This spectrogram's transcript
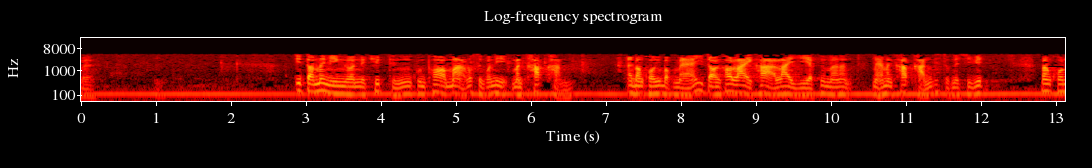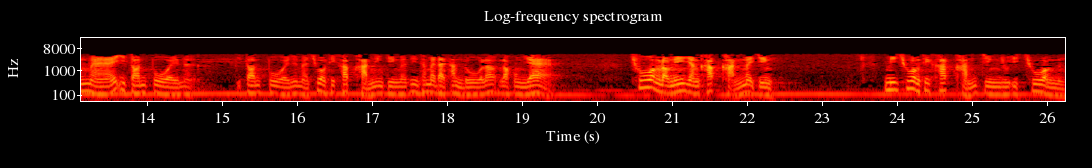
เลยอีตอนไม่มีเงินเนี่ยคิดถึงคุณพ่อมากรู้สึกว่านี่มันคับขันไอ้บางคนก็บอกแหมอีตอนเข้าไล่ฆ่าไล่เหยียบขึ้นมานั่นแหมมันคับขันที่สุดในชีวิต บางคนแหมอีตอนป่วยเนี่ยอีตอนป่วยนี่แหมช่วงที่คับขันจริงๆเลยที่ถ้าไม่ได้ท่านดูแล้ว เราคงแย่ ช่วงเหล่านี้ยังคับขันไม่จริง มีช่วงที่คับขันจริงอยู่อีกช่วงหนึ่ง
